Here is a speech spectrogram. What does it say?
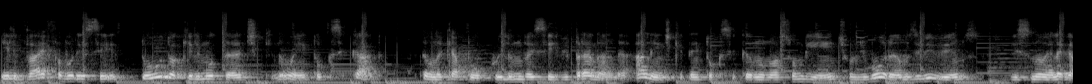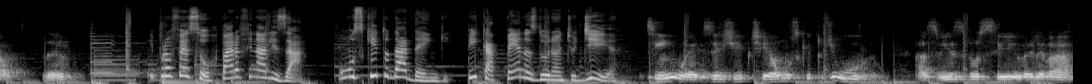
ele vai favorecer todo aquele mutante que não é intoxicado. Então, daqui a pouco ele não vai servir para nada, além de que está intoxicando o nosso ambiente onde moramos e vivemos. Isso não é legal, né? E professor, para finalizar, o mosquito da dengue pica apenas durante o dia? Sim, o Aedes aegypti é um mosquito diurno. Às vezes você vai levar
